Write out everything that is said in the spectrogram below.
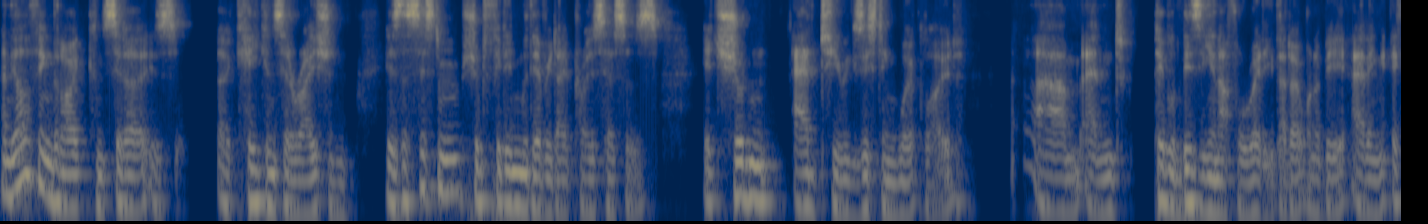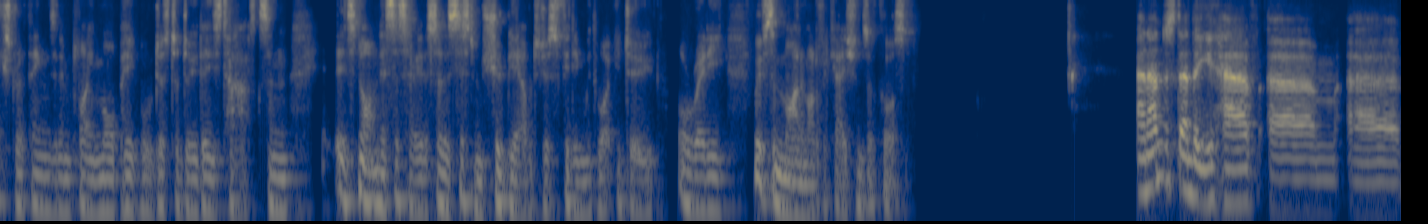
And the other thing that I consider is a key consideration is the system should fit in with everyday processes it shouldn't add to your existing workload. Um, and people are busy enough already. They don't want to be adding extra things and employing more people just to do these tasks. And it's not necessary. So the system should be able to just fit in with what you do already, with some minor modifications, of course. And I understand that you have um, a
